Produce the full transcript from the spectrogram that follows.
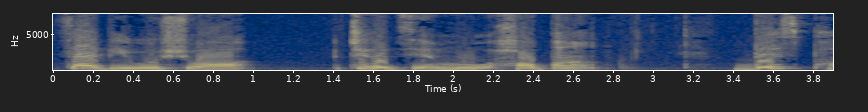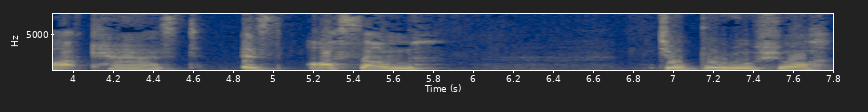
再比如说，这个节目好棒，This podcast is awesome。就不如说，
